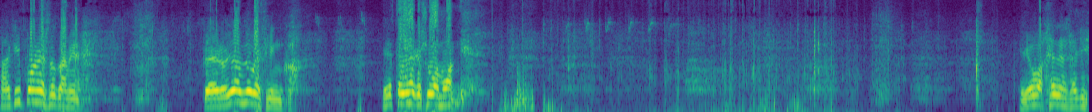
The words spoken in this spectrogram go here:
Aquí pone eso también. Pero yo anduve 5. Y esta es la que suba Mondi. Y yo bajé desde allí.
